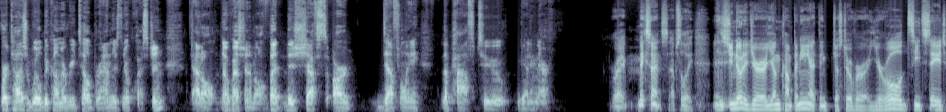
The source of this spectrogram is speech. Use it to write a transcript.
Vertage will become a retail brand. There's no question at all. No question at all. But the chefs are definitely the path to getting there. Right. Makes sense. Absolutely. As you noted, you're a young company, I think just over a year old, seed stage.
